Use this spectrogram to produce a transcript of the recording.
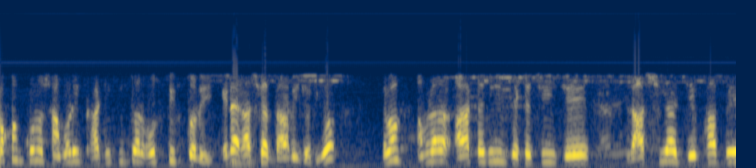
রকম কোন সামরিক ঘাঁটি কিন্তু আর অস্তিত্ব নেই। এটা রাশিয়ার দাবি যদিও। এবং আমরা আর একটা জিনিস দেখেছি যে রাশিয়া যেভাবে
